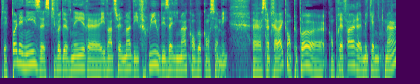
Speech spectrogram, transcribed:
puis elle pollinise ce qui va devenir éventuellement des fruits ou des aliments qu'on va consommer. Euh, c'est un travail qu'on peut pas euh, qu'on pourrait faire euh, mécaniquement,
